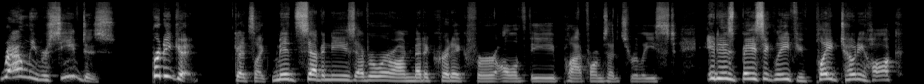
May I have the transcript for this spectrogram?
roundly received as pretty good. Gets like mid 70s everywhere on Metacritic for all of the platforms that it's released. It is basically, if you've played Tony Hawk,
